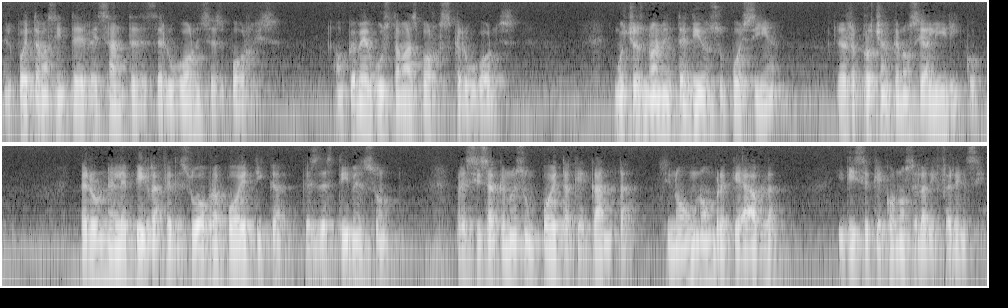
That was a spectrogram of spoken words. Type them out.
el poeta más interesante desde Lugones es Borges, aunque me gusta más Borges que Lugones. Muchos no han entendido su poesía, le reprochan que no sea lírico, pero en el epígrafe de su obra poética, que es de Stevenson, precisa que no es un poeta que canta, sino un hombre que habla y dice que conoce la diferencia.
